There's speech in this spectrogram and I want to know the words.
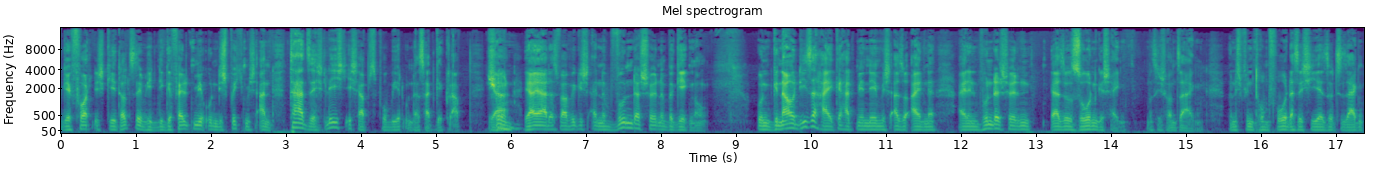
geh fort, ich gehe trotzdem hin. Die gefällt mir und die spricht mich an. Tatsächlich, ich habe es probiert und das hat geklappt. Schön. Ja, ja, ja, das war wirklich eine wunderschöne Begegnung. Und genau diese Heike hat mir nämlich also eine, einen wunderschönen also Sohn geschenkt, muss ich schon sagen. Und ich bin drum froh, dass ich hier sozusagen,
